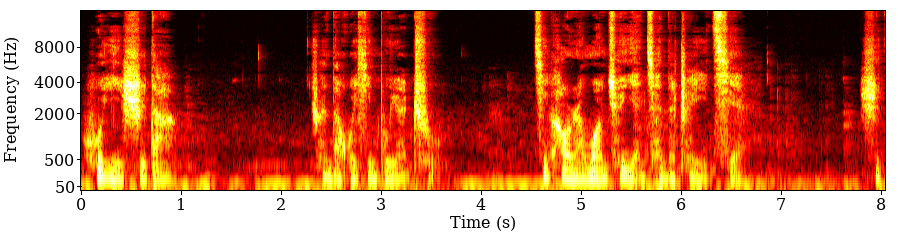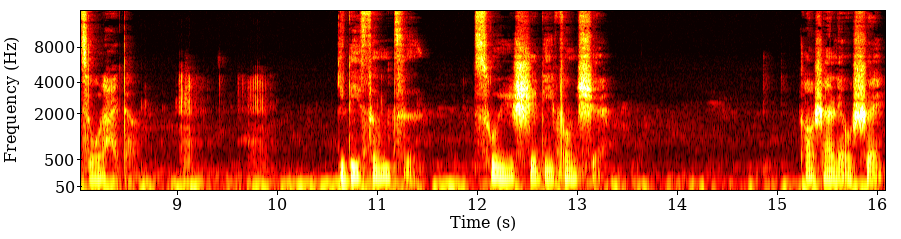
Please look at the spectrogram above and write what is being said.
或一时达，传到回心不远处。竟浩然忘却眼前的这一切，是租来的。一粒松子，粗于十滴风雪。高山流水，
